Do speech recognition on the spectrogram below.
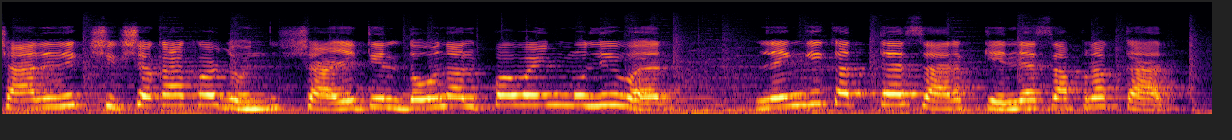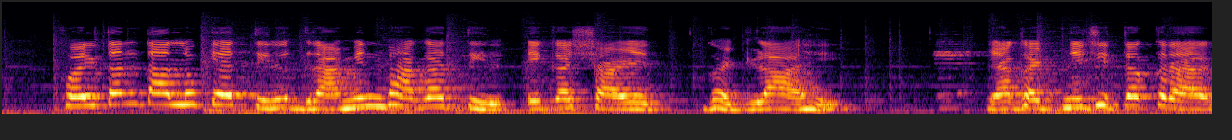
शारीरिक शिक्षकाकडून शाळेतील दोन अल्पवयीन मुलीवर लैंगिक अत्याचार केल्याचा प्रकार फलटण तालुक्यातील ग्रामीण भागातील एका शाळेत घडला आहे. या घटनेची तक्रार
